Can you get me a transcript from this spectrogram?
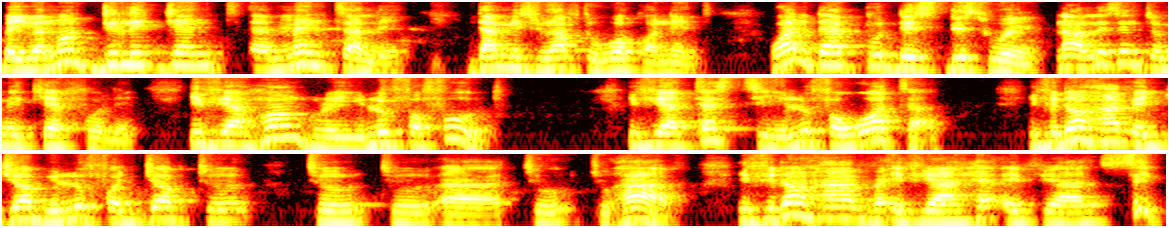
but you're not diligent uh, mentally. That means you have to work on it. Why did I put this this way? Now, listen to me carefully. If you're hungry, you look for food. If you are thirsty, you look for water. If you don't have a job, you look for a job to to to uh, to to have. If you don't have, if you are if you are sick,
